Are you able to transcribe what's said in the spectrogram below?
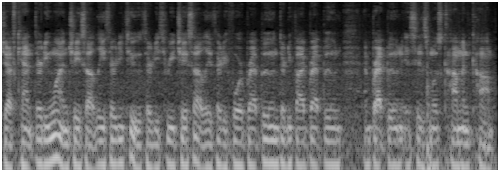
Jeff Kent 31, Chase Utley 32, 33 Chase Utley, 34 Bret Boone, 35 Bret Boone, and Bret Boone is his most common comp.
